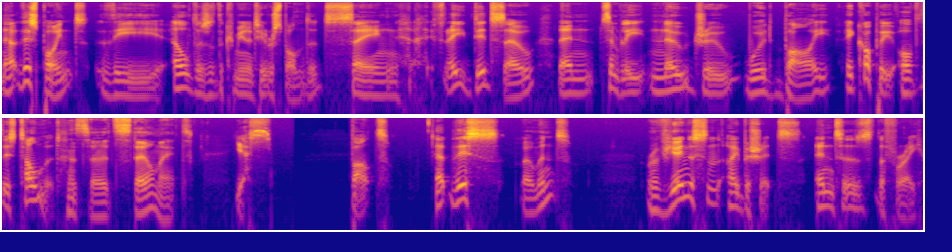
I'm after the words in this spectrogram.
Now, at this point, the elders of the community responded, saying if they did so, then simply no Jew would buy a copy of this Talmud. so it's stalemate. Yes. But at this moment, Rav Yonason Eibeshitz enters the fray,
